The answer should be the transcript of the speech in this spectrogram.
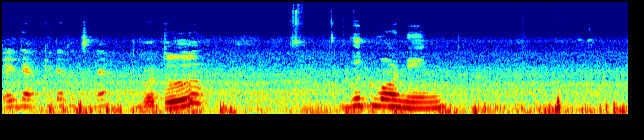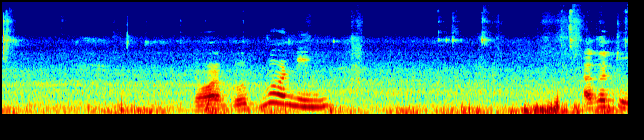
এই দেখ কি দেখাচ্ছি দেখ। গতু গুড মর্নিং তোমার গুড মর্নিং আগতু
